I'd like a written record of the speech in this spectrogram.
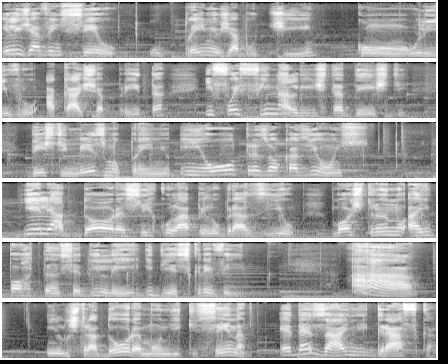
ele já venceu o Prêmio Jabuti com o livro A Caixa Preta e foi finalista deste deste mesmo prêmio em outras ocasiões. E ele adora circular pelo Brasil, mostrando a importância de ler e de escrever. A ilustradora Monique Sena é design gráfica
